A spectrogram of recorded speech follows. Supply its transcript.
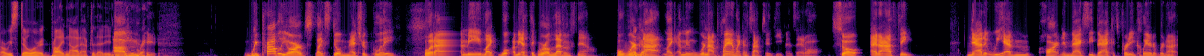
Are we still? Or probably not after that Indy game, Um, right? we probably are like still metrically, but I, I mean, like, well, I mean, I think we're 11th now, but we're Okay. not like, I mean, we're not playing like a top 10 defense at all. So, and I think now that we have Harden and Maxey back, it's pretty clear that we're not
